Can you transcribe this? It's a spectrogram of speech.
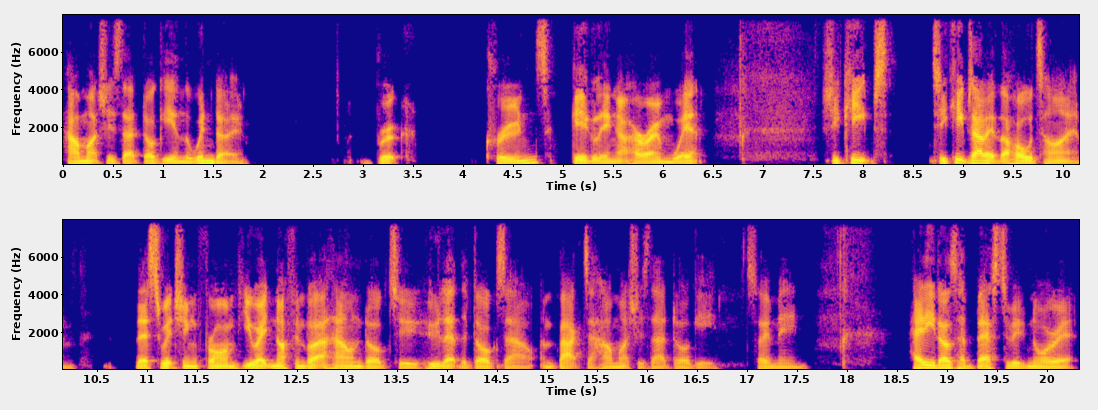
How much is that doggy in the window? Brooke croons, giggling at her own wit she keeps she keeps at it the whole time. They're switching from "you ate nothing but a hound dog" to "who let the dogs out" and back to "how much is that doggy?" So mean. Haley does her best to ignore it,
